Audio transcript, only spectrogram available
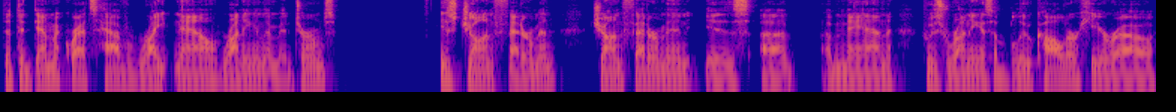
that the Democrats have right now running in the midterms is John Fetterman. John Fetterman is a, a man who's running as a blue collar hero.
